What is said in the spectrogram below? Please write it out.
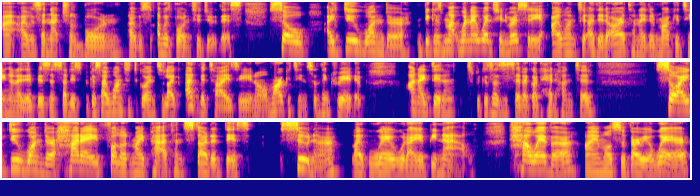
I, I, was a natural born i was i was born to do this. So i do wonder because my, when i went to university i wanted i did art and i did marketing and i did business studies because i wanted to go into like advertising you know marketing something creative. And i didn't because as i said i got headhunted. So I do wonder, had I followed my path and started this sooner, like where would I be now? However, I am also very aware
